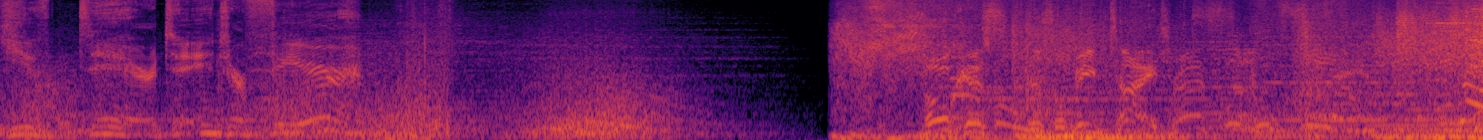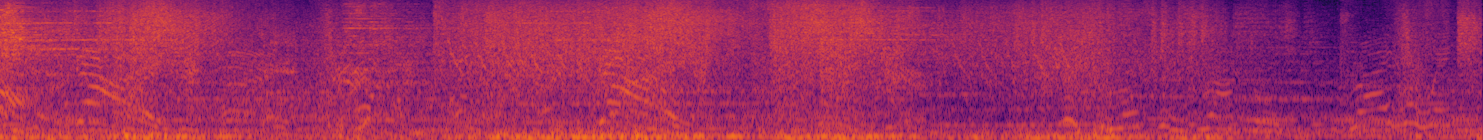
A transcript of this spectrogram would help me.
You dare to interfere? Focus! This will be tight! They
